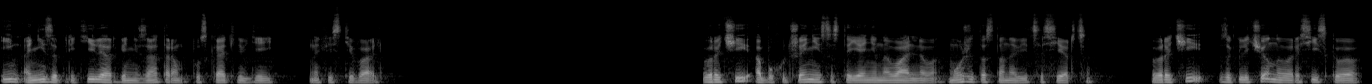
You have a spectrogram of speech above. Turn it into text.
им они запретили организаторам пускать людей на фестиваль. Врачи об ухудшении состояния Навального. Может остановиться сердце. Врачи заключенного российского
